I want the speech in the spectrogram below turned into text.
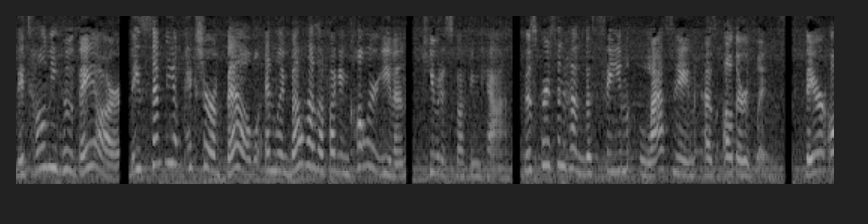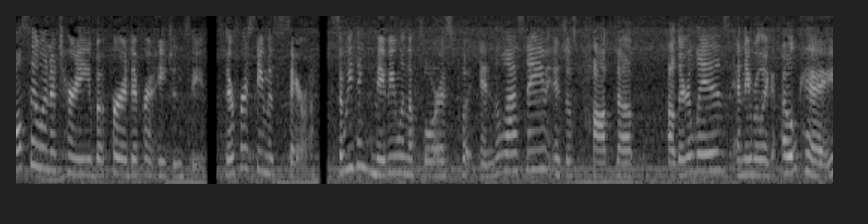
They tell me who they are. They sent me a picture of Belle, and like Belle has a fucking collar even. Cutest fucking cat. This person had the same last name as other Liz. They are also an attorney, but for a different agency. Their first name is Sarah. So we think maybe when the florist put in the last name, it just popped up other Liz, and they were like, okay.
